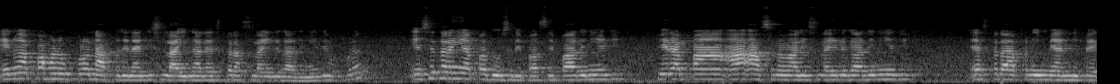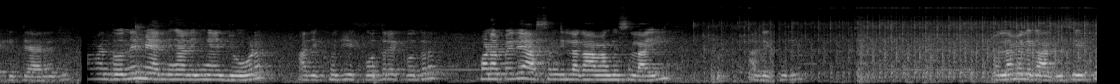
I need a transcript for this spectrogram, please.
ਇਹਨੂੰ ਆਪਾਂ ਹੁਣ ਉੱਪਰੋਂ ਨੱਪ ਦੇਣਾ ਜੀ, ਸਲਾਈ ਨਾਲ ਇਸ ਤਰ੍ਹਾਂ ਸਲਾਈ ਲਗਾ ਦੇਣੀ ਇਹਦੇ ਉੱਪਰ। ਇਸੇ ਤਰ੍ਹਾਂ ਹੀ ਆਪਾਂ ਦੂਸਰੇ ਪਾਸੇ ਪਾ ਦੇਣੀ ਹੈ ਜੀ। ਫਿਰ ਆਪਾਂ ਆ ਆਸਣ ਵਾਲੀ ਸਲਾਈ ਲਗਾ ਦੇਣੀ ਹੈ ਜੀ। ਇਸ ਤਰ੍ਹਾਂ ਆਪਣੀ ਮਿਆਨੀ ਪੈ ਕੇ ਤਿਆਰ ਹੈ ਜੀ। ਹਾਂ ਦੋਨੇ ਮਿਆਨੀਆਂ ਲਈਆਂ ਜੋੜ। ਆ ਦੇਖੋ ਜੀ, ਇੱਕ ਉਧਰ ਇੱਕ ਉਧਰ। ਹੁਣ ਆਪਾਂ ਇਹਦੇ ਆਸਣ ਦੀ ਲਗਾਵਾਂਗੇ ਸਲਾਈ। ਆ ਦੇਖੋ ਜੀ। ਪਹਿਲਾਂ ਮੈਂ ਲਗਾਤੀ ਸੀ ਇੱਕ।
